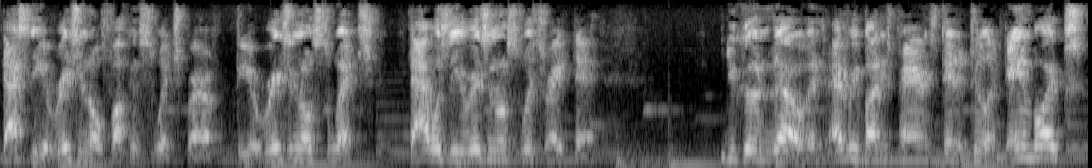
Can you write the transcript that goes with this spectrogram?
That's the original fucking Switch, bro. The original Switch. That was the original Switch right there. You couldn't go. Everybody's parents did it too. Like Game Boy, psh,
